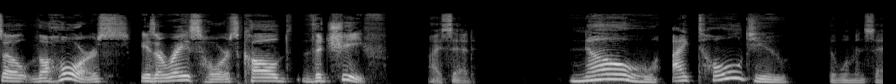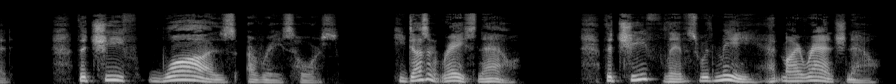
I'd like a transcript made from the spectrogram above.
So the horse is a racehorse called the Chief, I said. No, I told you, the woman said. The chief was a racehorse. He doesn't race now. The chief lives with me at my ranch now.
